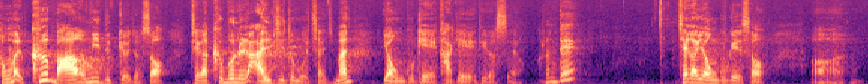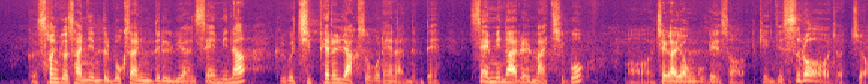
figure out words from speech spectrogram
정말 그 마음이 느껴져서 제가 그분을 알지도 못하지만 영국에 가게 되었어요. 그런데 제가 영국에서 어, 그 선교사님들, 목사님들을 위한 세미나 그리고 집회를 약속을 해놨는데 세미나를 마치고 어, 제가 영국에서 이렇게 이제 쓰러졌죠.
